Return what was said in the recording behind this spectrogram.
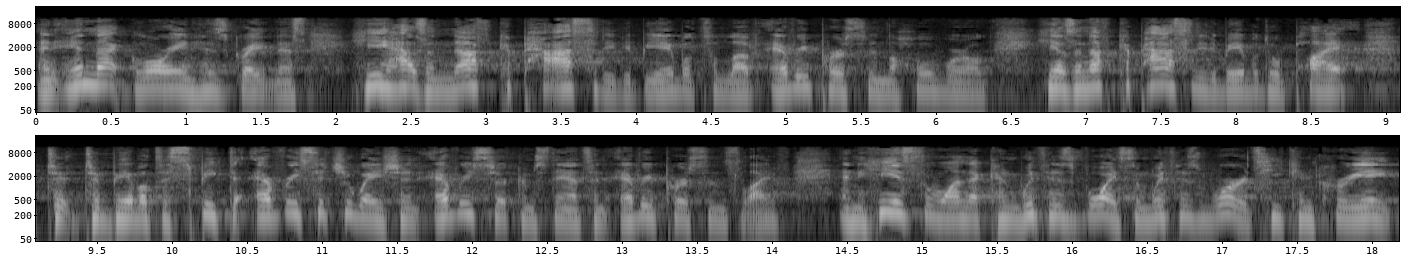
And in that glory and his greatness, he has enough capacity to be able to love every person in the whole world. He has enough capacity to be able to apply, to, to be able to speak to every situation, every circumstance in every person's life. And he is the one that can, with his voice and with his words, he can create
